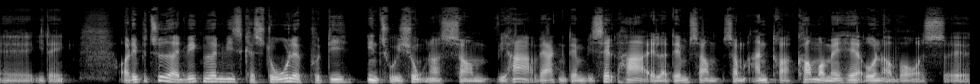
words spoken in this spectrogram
øh, i dag. Og det betyder, at vi ikke nødvendigvis kan stole på de intuitioner, som vi har, hverken dem vi selv har, eller dem, som, som andre kommer med her under vores øh,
